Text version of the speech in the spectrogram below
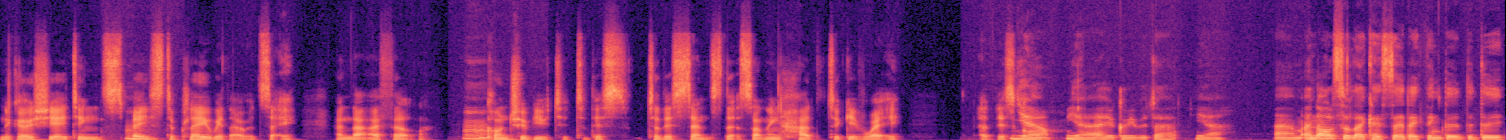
negotiating space mm. to play with i would say and that i felt mm. contributed to this to this sense that something had to give way at this yeah call. yeah i agree with that yeah um, and also, like I said, I think that the, the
